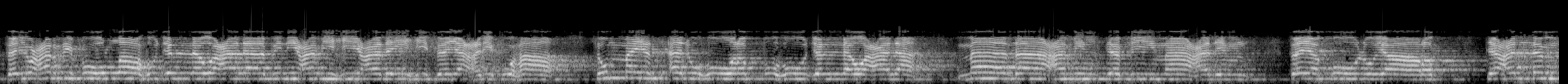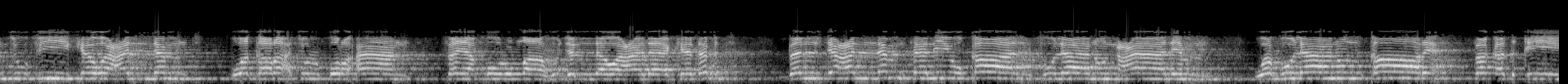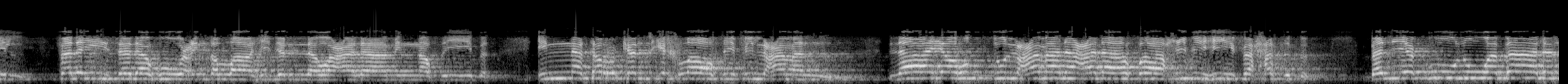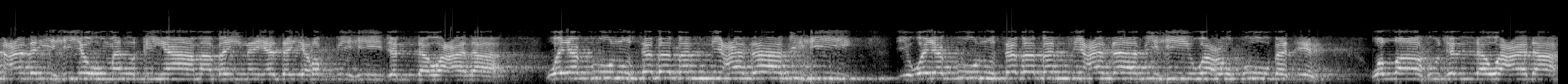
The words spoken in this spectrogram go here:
فيعرفه الله جل وعلا بنعمه عليه فيعرفها ثم يسأله ربه جل وعلا ماذا عملت فيما علمت؟ فيقول يا رب تعلمت فيك وعلمت وقرأت القرآن فيقول الله جل وعلا كذبت بل تعلمت ليقال فلان عالم وفلان قارئ فقد قيل فليس له عند الله جل وعلا من نصيب. إن ترك الإخلاص في العمل لا يرد العمل على صاحبه فحسب. بل يكون وبالا عليه يوم القيامة بين يدي ربه جل وعلا ويكون سببا لعذابه ويكون سببا لعذابه وعقوبته. والله جل وعلا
